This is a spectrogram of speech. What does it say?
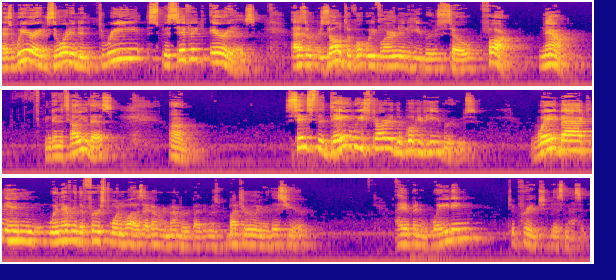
as we are exhorted in three specific areas as a result of what we've learned in Hebrews so far. Now, I'm going to tell you this. Um, since the day we started the book of Hebrews, way back in whenever the first one was, I don't remember, but it was much earlier this year, I have been waiting to preach this message.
